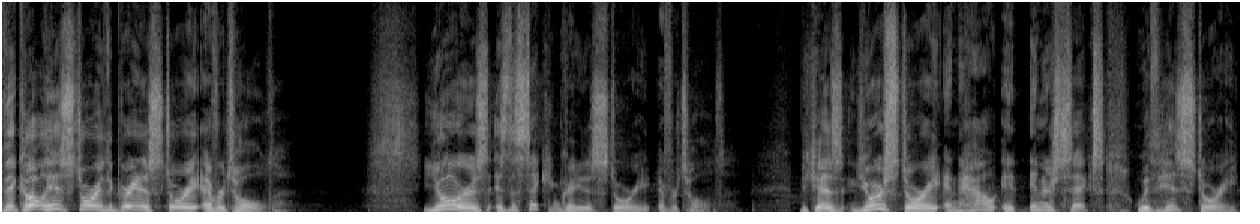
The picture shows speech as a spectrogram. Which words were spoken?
They call his story the greatest story ever told. Yours is the second greatest story ever told. Because your story and how it intersects with his story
